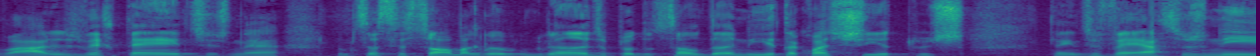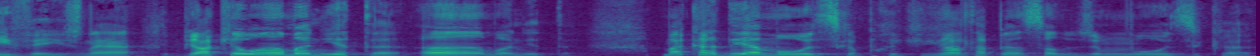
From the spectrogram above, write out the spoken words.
várias vertentes, né? Não precisa ser só uma grande produção da Anitta com a Cheetos. Tem diversos níveis, né? Pior que eu amo a Anitta, amo a Anitta. Mas cadê a música? Por que ela está pensando de música?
